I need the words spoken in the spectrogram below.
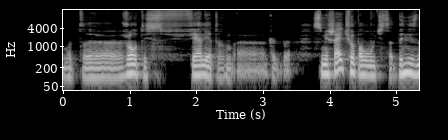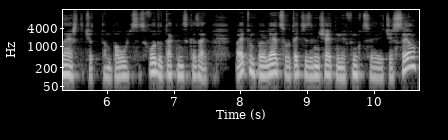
Вот э, желтый с фиолетовым, э, как бы смешать, что получится. Да не знаешь ты, что там получится, сходу так не сказать. Поэтому появляются вот эти замечательные функции HSL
